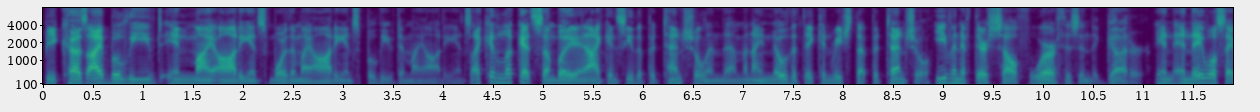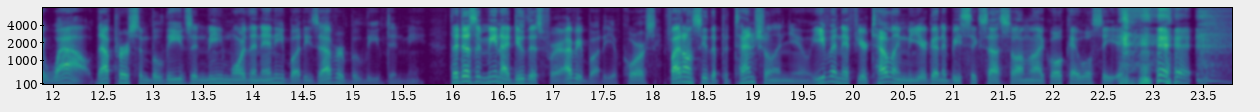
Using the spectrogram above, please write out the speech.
because I believed in my audience more than my audience believed in my audience. I can look at somebody and I can see the potential in them and I know that they can reach that potential even if their self-worth is in the gutter. And and they will say, "Wow, that person believes in me more than anybody's ever believed in me." That doesn't mean I do this for everybody, of course. If I don't see the potential in you, even if you're telling me you're going to be successful, I'm like, well, okay, we'll see.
